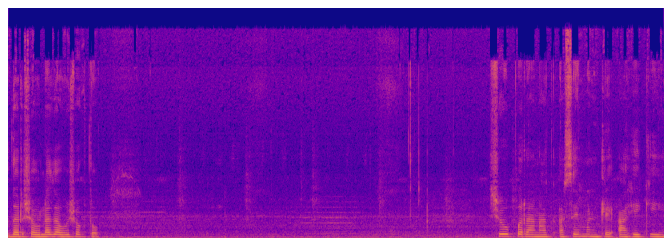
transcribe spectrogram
दर्शवला जाऊ शकतो. शिवपुराणात असे म्हटले आहे की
